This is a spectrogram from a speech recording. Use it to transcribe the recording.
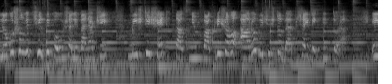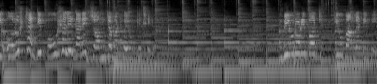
লোকসঙ্গীত শিল্পী কৌশালী ব্যানার্জি, মিষ্টি শেঠ, তাসনিম ফাকরি সহ আরও বিশিষ্ট ব্যবসায়ী ব্যক্তিত্বরা। এই অনুষ্ঠানটি পৌশালীর গানে জমজমাট হয়ে উঠেছিল। Bureau report Q Bangla TV.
